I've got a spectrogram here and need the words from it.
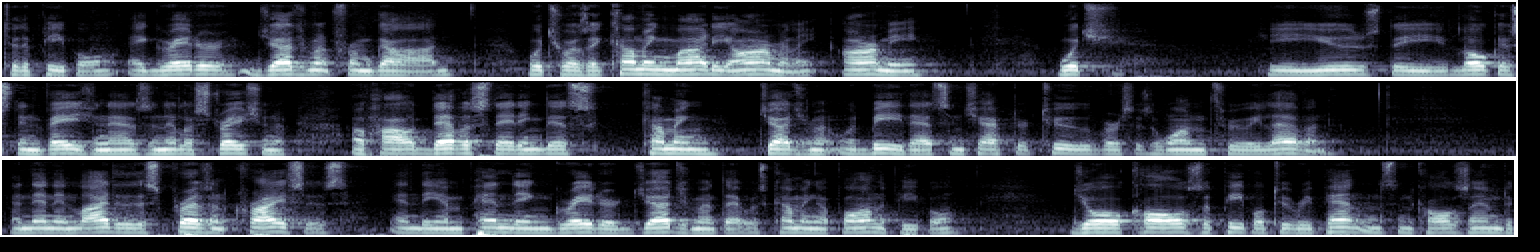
to the people, a greater judgment from God, which was a coming mighty army, army which he used the locust invasion as an illustration of, of how devastating this coming judgment would be. That's in chapter 2, verses 1 through 11. And then, in light of this present crisis, and the impending greater judgment that was coming upon the people, Joel calls the people to repentance and calls them to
